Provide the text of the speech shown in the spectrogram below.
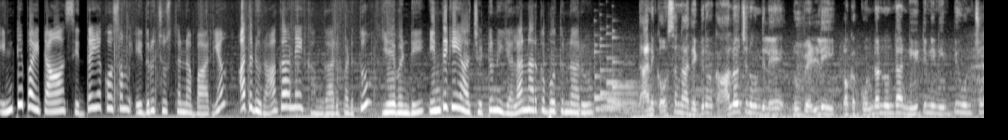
ఇంటి బయట సిద్ధయ్య కోసం ఎదురు చూస్తున్న భార్య అతడు రాగానే కంగారు పడుతూ ఏవండి ఇంతకీ ఆ చెట్టును ఎలా నరకబోతున్నారు? దానికోసం నా దగ్గర ఒక ఆలోచన ఉందిలే. నువ్వు వెళ్ళి ఒక కుండ నుండా నీటిని నింపి ఉంచు.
